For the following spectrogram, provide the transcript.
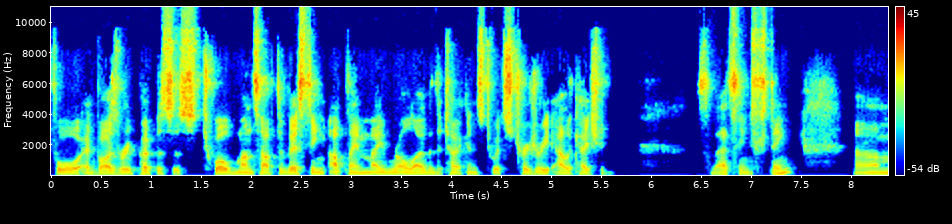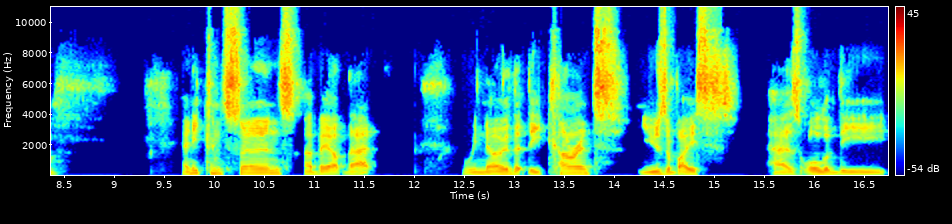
for advisory purposes 12 months after vesting, Upland may roll over the tokens to its treasury allocation. So that's interesting. Um, any concerns about that? We know that the current user base has all of the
